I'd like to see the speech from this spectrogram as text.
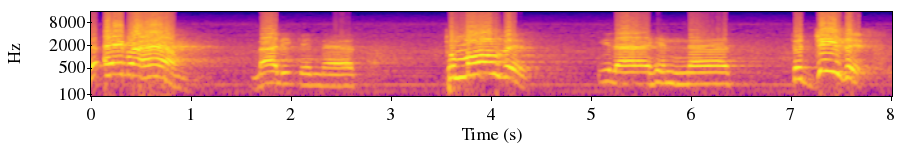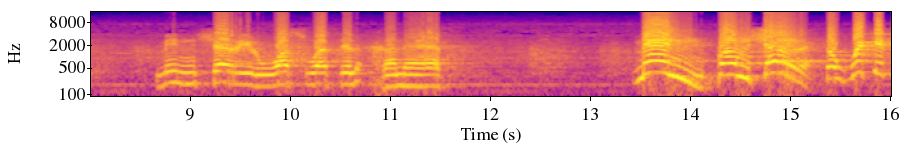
To Abraham, Malik and Nas, to Moses, إله الناس to Jesus من شر الوسوس الخناس من from شر the wicked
